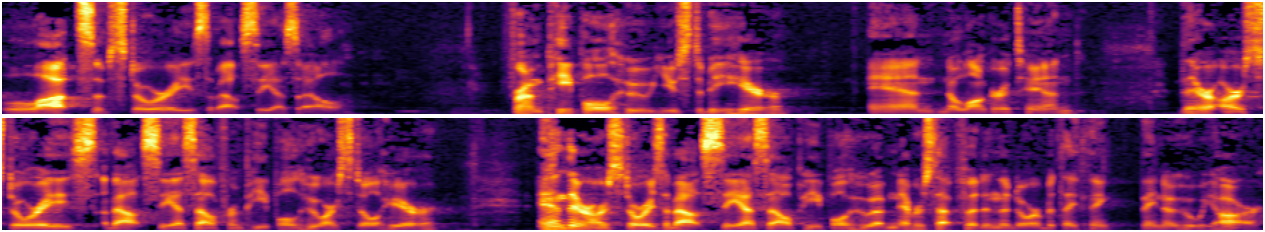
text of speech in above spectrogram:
lots of stories about CSL from people who used to be here and no longer attend. There are stories about CSL from people who are still here. And there are stories about CSL people who have never set foot in the door, but they think they know who we are.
